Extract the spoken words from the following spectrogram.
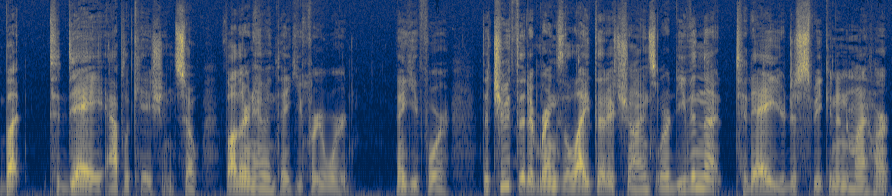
But today, application. So, Father in heaven, thank you for your word. Thank you for the truth that it brings, the light that it shines, Lord. Even that today you're just speaking into my heart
